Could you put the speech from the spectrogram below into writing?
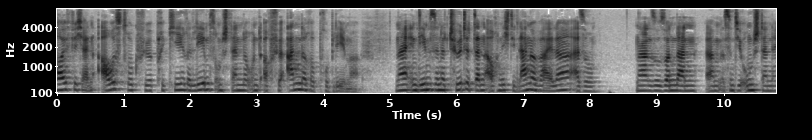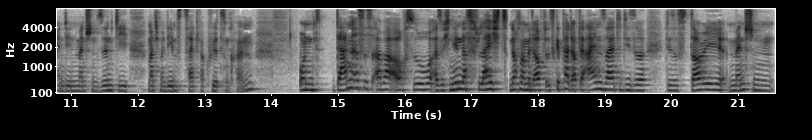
häufig ein Ausdruck für prekäre Lebensumstände und auch für andere Probleme. Na, in dem Sinne tötet dann auch nicht die Langeweile, also na, so, sondern ähm, es sind die Umstände, in denen Menschen sind, die manchmal Lebenszeit verkürzen können. Und dann ist es aber auch so, also ich nehme das vielleicht nochmal mit auf, es gibt halt auf der einen Seite diese, diese Story, Menschen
